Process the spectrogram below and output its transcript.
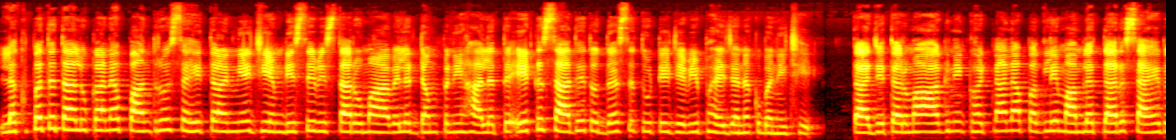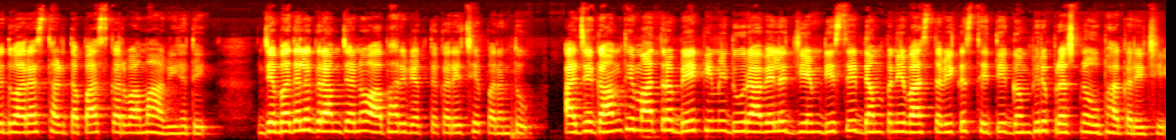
લખપત તાલુકાના પાંથરો સહિત અન્ય જીએમડીસી વિસ્તારોમાં આવેલ ડમ્પની હાલત એક સાથે તો દસ તૂટે જેવી ભયજનક બની છે. તાજેતરમાં આગની ઘટનાના પગલે મામલતદાર સાહેબ દ્વારા સ્થળ તપાસ કરવામાં આવી હતી, જે બદલ ગ્રામજનો આભાર વ્યક્ત કરે છે, પરંતુ આજે ગામથી માત્ર બે કિમી દૂર આવેલ જીએમડીસી ડમ્પની વાસ્તવિક સ્થિતિ ગંભીર પ્રશ્નો ઊભા કરે છે.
